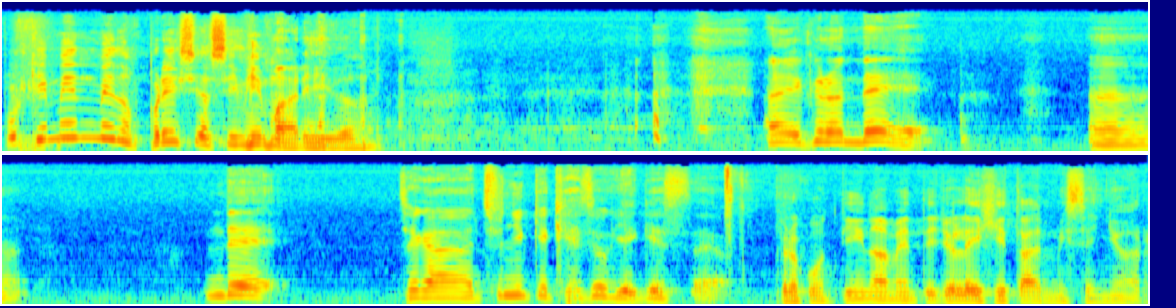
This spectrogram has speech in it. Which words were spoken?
¿Por qué me menosprecia así mi marido? 아니 그런데 어 근데 제가 주님께 계속 얘기했어요. Pero continuamente yo le dije a mi Señor,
